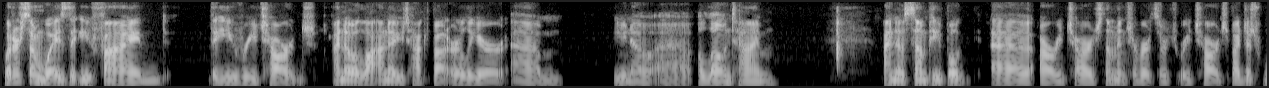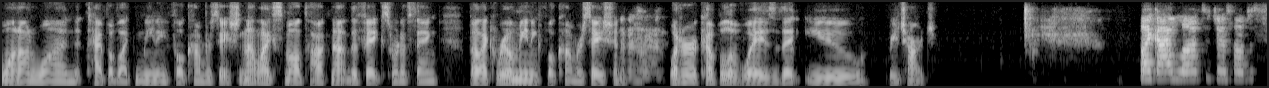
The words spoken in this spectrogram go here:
What are some ways that you find that you recharge? I know a lot I know you talked about earlier um, you know, uh, alone time. I know some people uh, are recharged. Some introverts are recharged by just one-on-one type of like meaningful conversation, not like small talk, not the fake sort of thing, but like real meaningful conversation. Mhm. What are a couple of ways that you recharge? Like I love to just I'll just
